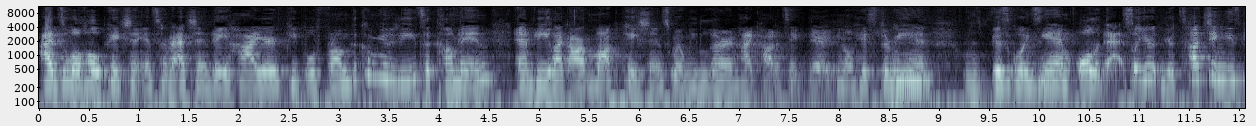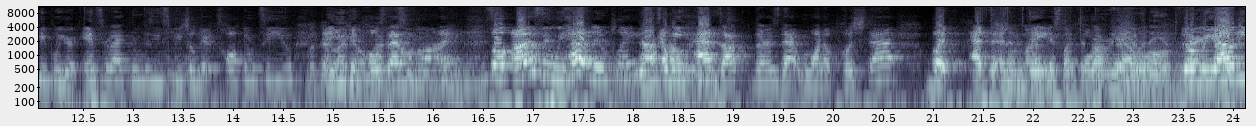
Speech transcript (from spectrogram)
I do a whole patient interaction. They hire people from the community to come in and be like our mock patients, where we learn like how to take their you know history mm-hmm. and physical exam, all of that. So you're you're touching these people, you're interacting with these people, they're talking to you, But and you can post that matter to you. online. Mm-hmm. So honestly, we have it in place, That's and we outrageous. have doctors that want to push that. But at the end of the day, it's the like the core of the reality reality. of The reality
